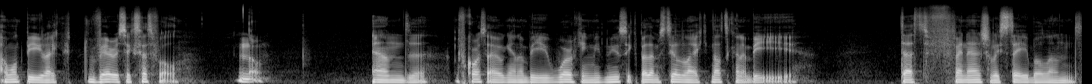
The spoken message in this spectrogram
I won't be like very successful. No. and uh, of course I'm gonna be working with music, but I'm still like not gonna be that financially stable and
